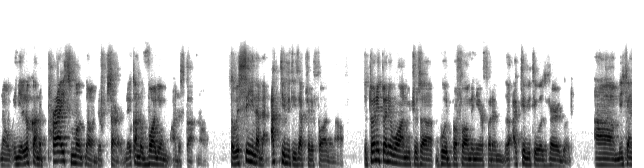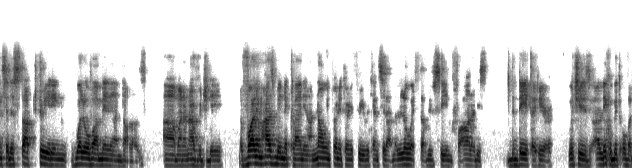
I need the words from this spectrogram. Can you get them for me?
Now, when you look on the price month, no, the, sorry, look on the volume on the stock now. So we're seeing that the activity is actually falling off. So 2021, which was a good performing year for them, the activity was very good. Um, you can see the stock trading well over a million dollars um, on an average day. The volume has been declining, and now in 2023, we can see that the lowest that we've seen for all of this, the data here, which is a little bit over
